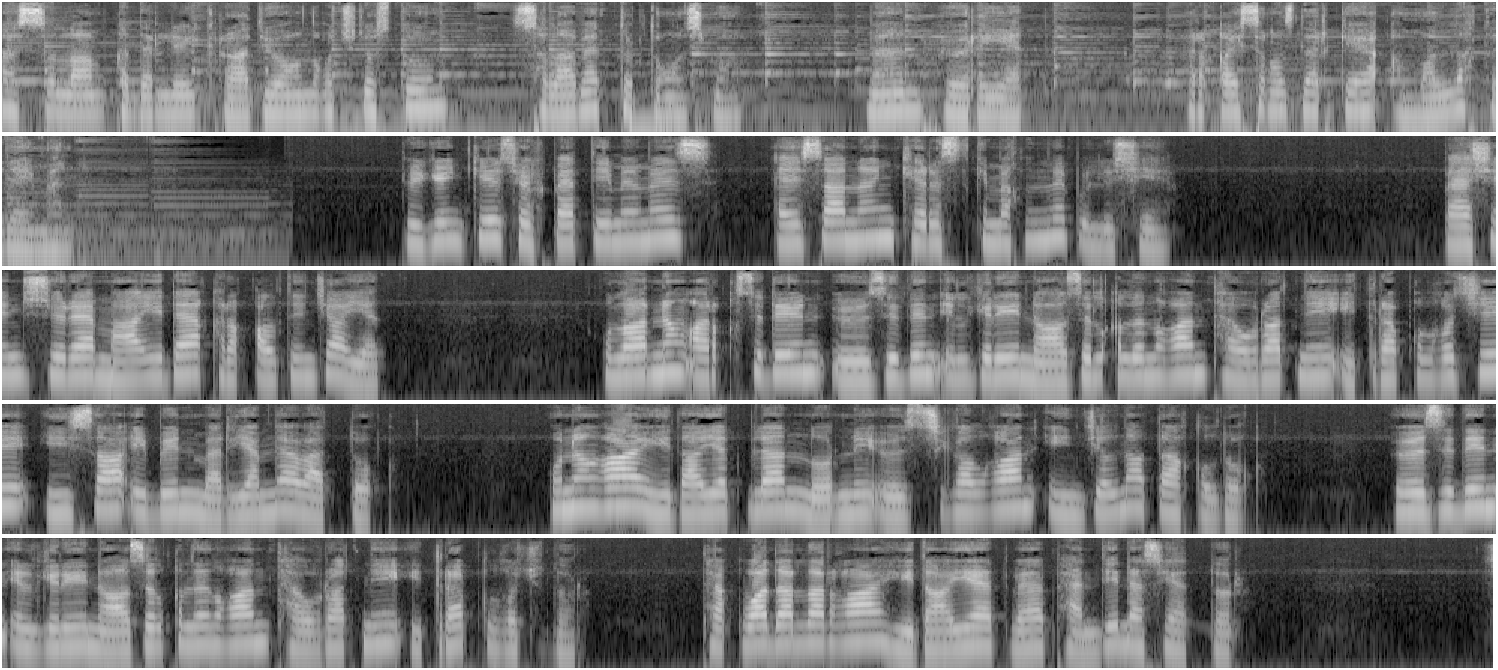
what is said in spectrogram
Ассалам, кадерлек радио аңлыгыч достум. Саламат турдыңызмы? Мен Хөрият. Һәр кайсыгызларгә аманлык теләйм. Бүгенге сөхбәт темамыз Әйсаның кирист кимәхлене бүлеше. 5-нче сүре Маида 46 cı аят. Уларның аргысыдан өзеген илгәре назил кылынган Тавротны итрап кылгычы Иса ибен Марьямны аваттык. Уның га һидаят белән нурны өс чик алган Инҗилны такылдық. Өзеген илгәре назил кылынган Тавротны итрап кылгычынар. Таквадарларга һидаят ва пәнди нәсиәттөр.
